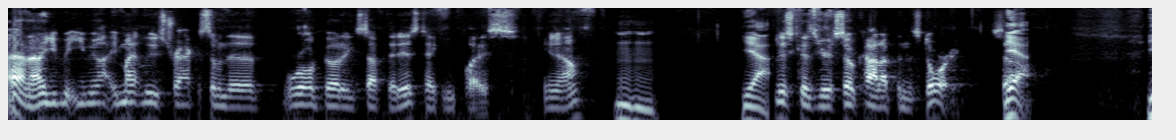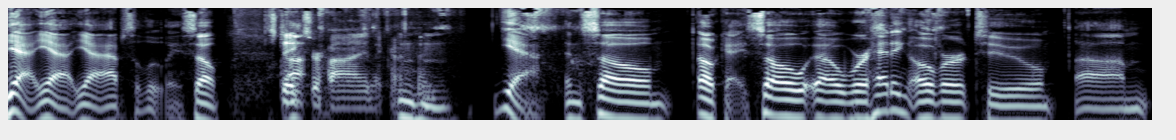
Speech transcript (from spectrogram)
I don't know, you, you, might, you might lose track of some of the world building stuff that is taking place, you know? Mm-hmm. Yeah. Just because you're so caught up in the story. So. Yeah. Yeah, yeah, yeah, absolutely. So stakes uh, are high, that kind of mm-hmm. thing. Yeah, and so okay, so uh, we're heading over to um,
